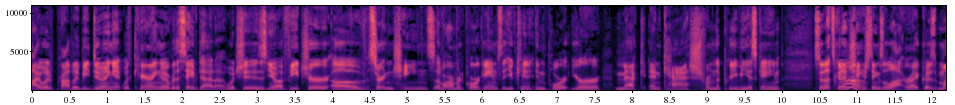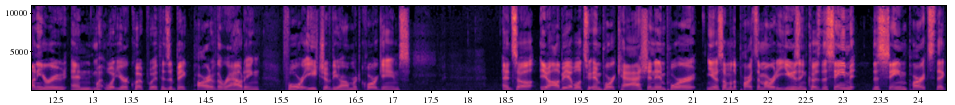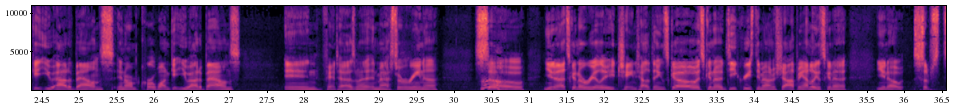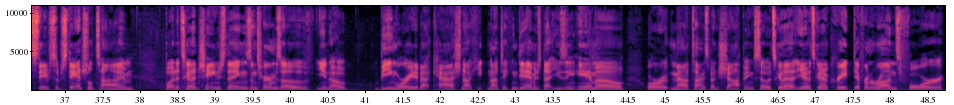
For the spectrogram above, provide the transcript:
I would probably be doing it with carrying over the save data, which is you know a feature of certain chains of Armored Core games that you can import your mech and cache from the previous game. So that's going to change things a lot, right? Because money route and what you're equipped with is a big part of the routing for each of the Armored Core games. And so, you know, I'll be able to import cache and import, you know, some of the parts I'm already using because the same the same parts that get you out of bounds in Armored Core 1 get you out of bounds in Phantasma and Master Arena. So, you know, that's going to really change how things go. It's going to decrease the amount of shopping. I don't think it's going to, you know, sub- save substantial time, but it's going to change things in terms of, you know, being worried about cash, not not taking damage, not using ammo, or amount of time spent shopping. So it's gonna you know it's gonna create different runs for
